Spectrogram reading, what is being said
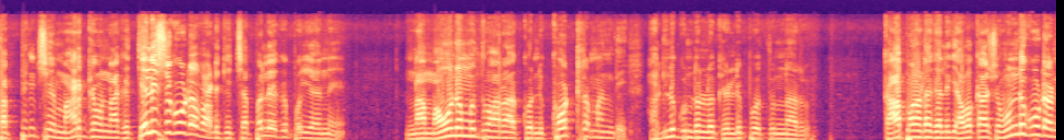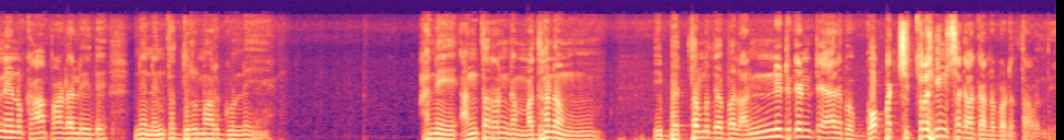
తప్పించే మార్గం నాకు తెలిసి కూడా వాడికి చెప్పలేకపోయాను. నా మౌనము ద్వారా కొన్ని కోట్ల మంది అగ్నిగుండంలోకి వెళ్ళిపోతున్నారు. కాపాడగలిగే అవకాశం ఉండి కూడా నేను కాపాడలేదే. నేను ఎంత దుర్మార్గుణ్ణి? అనే అంతరంగ మథనం ఈ బెత్తము దెబ్బలు అన్నిటికంటే ఆయనకు గొప్ప చిత్రహింసగా కనబడుతూ ఉంది.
